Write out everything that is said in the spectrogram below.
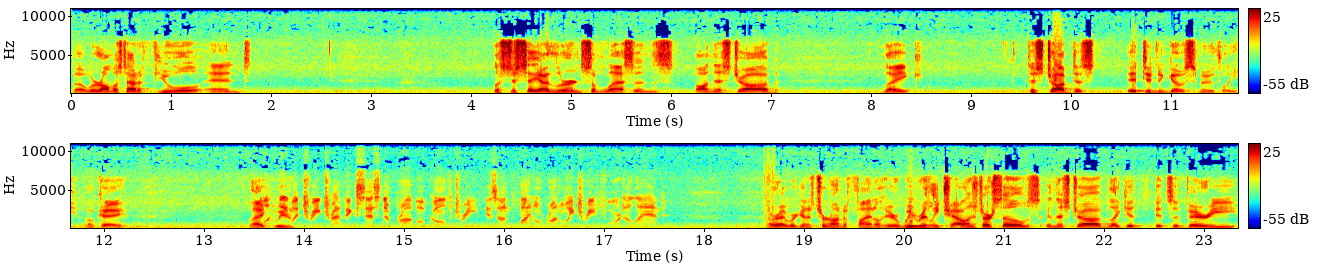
But we're almost out of fuel and let's just say I learned some lessons on this job. Like this job just it didn't go smoothly, okay? Like 1 we tree traffic Cessna Bravo Golf Tree is on final runway tree 4 to land. All right, we're going to turn on to final here. We really challenged ourselves in this job. Like it it's a very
